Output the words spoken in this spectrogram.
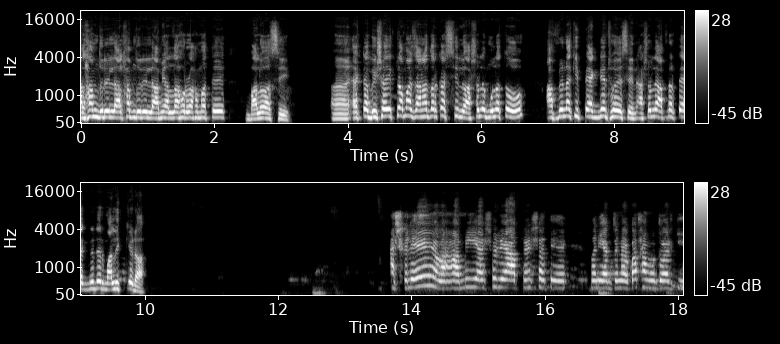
আলহামদুলিল্লাহ আলহামদুলিল্লাহ আমি আল্লাহর রহমতে ভালো আছি। একটা বিষয় একটু আমার জানা দরকার ছিল আসলে মূলত আপনি নাকি প্রেগনেন্ট হয়েছেন আসলে আপনার প্রেগনেন্টের মালিক কেডা? আসলে আমি আসলে আপনার সাথে মানে একজনের কথা মতো আর কি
